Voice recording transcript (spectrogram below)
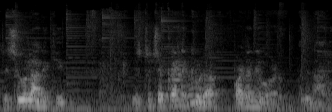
త్రిశూలానికి విష్ణు చక్రానికి కూడా పడనివాడు. అది నాది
